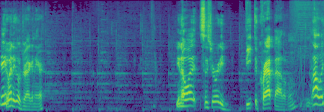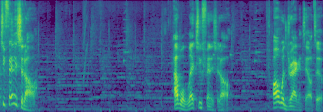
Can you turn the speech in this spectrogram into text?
Hey, way to go, Dragonair. You know what? Since you already beat the crap out of him, I'll let you finish it all. I will let you finish it all. All with Dragon Tail, too.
